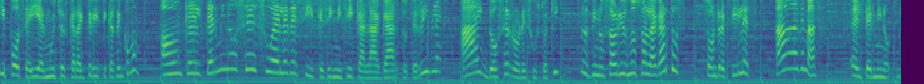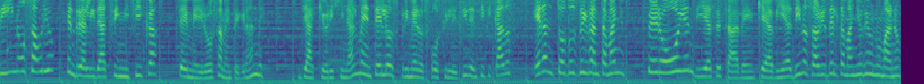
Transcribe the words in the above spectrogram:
y poseían muchas características en común. Aunque el término se suele decir que significa lagarto terrible, hay dos errores justo aquí. Los dinosaurios no son lagartos, son reptiles. Además, el término dinosaurio en realidad significa temerosamente grande, ya que originalmente los primeros fósiles identificados eran todos de gran tamaño, pero hoy en día se sabe que había dinosaurios del tamaño de un humano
